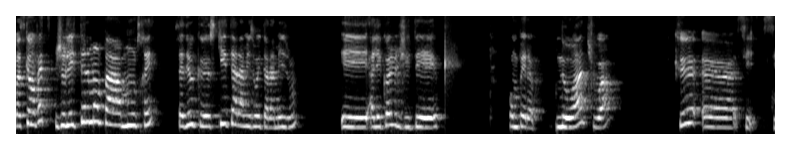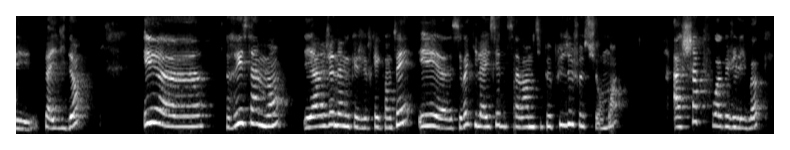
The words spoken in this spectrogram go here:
Parce qu'en fait, je l'ai tellement pas montré. C'est-à-dire que ce qui était à la maison était à la maison. Et à l'école, j'étais pompée. Noah, tu vois, que euh, c'est pas évident. Et euh, récemment, il y a un jeune homme que je fréquentais et euh, c'est vrai qu'il a essayé de savoir un petit peu plus de choses sur moi à chaque fois que je l'évoque,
